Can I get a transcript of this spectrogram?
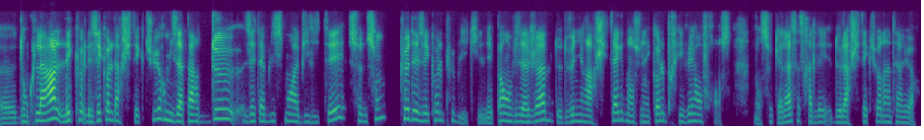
Heu, donc là, les écoles d'architecture, mis à part 2 établissements habilités, ce ne sont que des écoles publiques. Il n'est pas envisageable de devenir architecte dans une école privée en France. Dans ce cas-là, ça sera de l'architecture d'intérieur.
